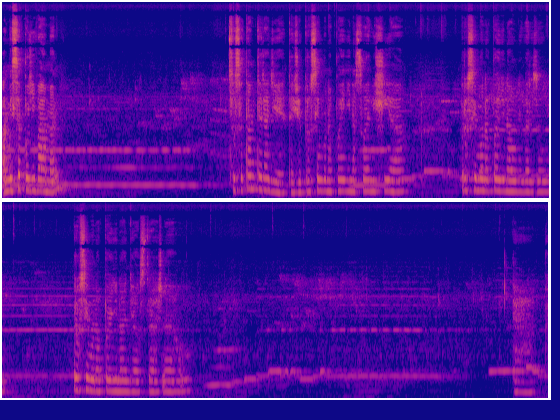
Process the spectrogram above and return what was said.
a my se podíváme, co se tam teda děje. Takže prosím o napojení na svoje vyšší já, prosím o napojení na univerzum, prosím o napojení na anděla strážného. Tak.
